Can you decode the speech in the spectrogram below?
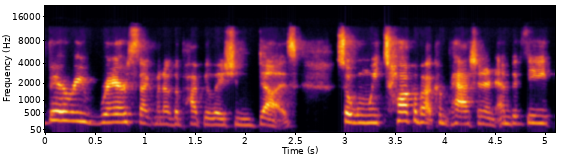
very rare segment of the population does. So when we talk about compassion and empathy,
